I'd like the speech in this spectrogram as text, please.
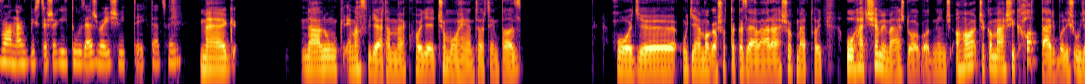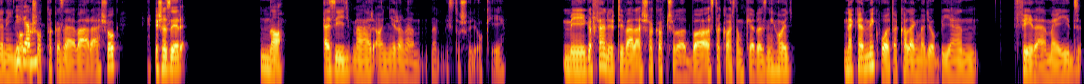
vannak biztos, akik túlzásba is vitték, tehát hogy Meg nálunk én azt figyeltem meg, hogy egy csomó helyen történt az, hogy ö, ugye magasodtak az elvárások, mert hogy ó, hát semmi más dolgod nincs. Aha, csak a másik határból is ugyanígy Igen. magasodtak az elvárások, és azért, na, ez így már annyira nem, nem biztos, hogy oké. Okay. Még a felnőtti válással kapcsolatban azt akartam kérdezni, hogy neked mik voltak a legnagyobb ilyen félelmeid,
